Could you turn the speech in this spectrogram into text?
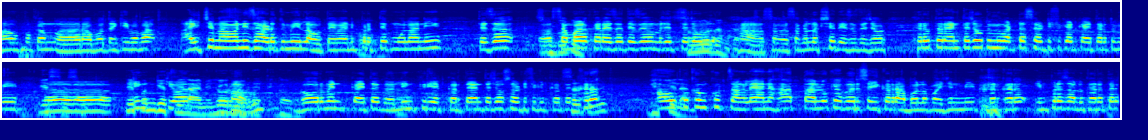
हा उपक्रम राबवताय की बाबा आईच्या नावाने झाडं तुम्ही लावताय आणि प्रत्येक मुलांनी त्याचं सांभाळ करायचं त्याचं म्हणजे त्याच्यावर हां सगळं सगळं लक्ष द्यायचं त्याच्यावर. खरं तर आणि त्याच्यावर तुम्ही वाटतं सर्टिफिकेट काय तर तुम्ही लिंक किंवा गव्हर्नमेंट काय तर लिंक क्रिएट करताय आणि त्याच्यावर सर्टिफिकेट करताय. खरं हा उपक्रम खूप चांगला आहे आणि हा तालुक्याभर सगळीकडे राबवला पाहिजे. मी तर खरं इम्प्रेस झालो. खरं तर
